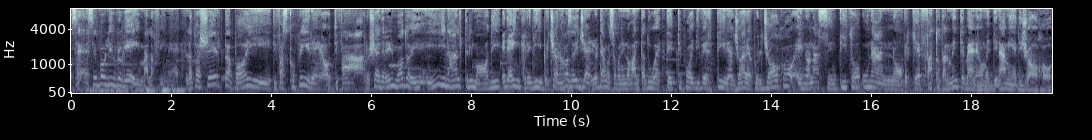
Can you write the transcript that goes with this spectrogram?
se, sembra un libro game alla fine. La tua scelta poi ti fa scoprire o ti fa procedere in modo in, altri modi ed è incredibile, cioè una cosa del genere, ricordiamo siamo nel 92, te ti puoi divertire a giocare a quel gioco e non ha sentito un anno perché è fatto talmente bene come dinamiche di gioco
